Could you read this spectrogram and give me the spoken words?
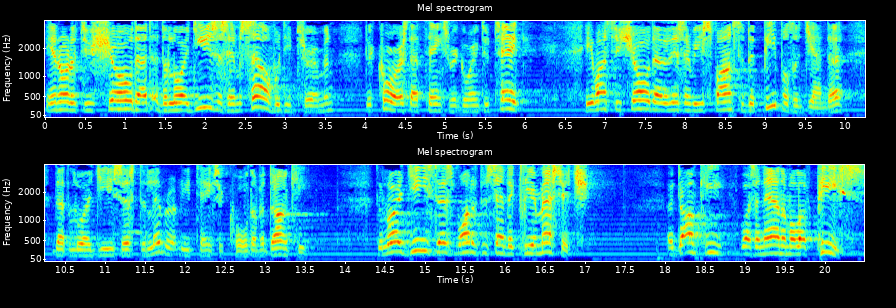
in order to show that the Lord Jesus himself would determine the course that things were going to take. He wants to show that it is in response to the people's agenda that the Lord Jesus deliberately takes a colt of a donkey. The Lord Jesus wanted to send a clear message. A donkey was an animal of peace.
